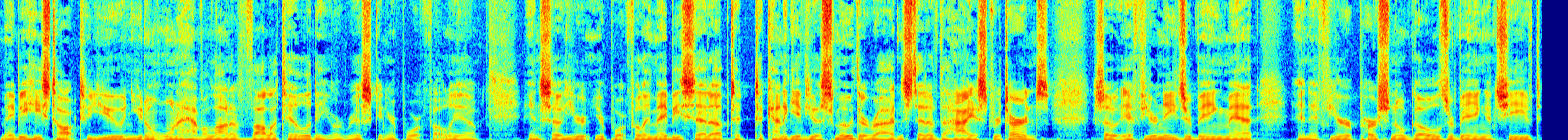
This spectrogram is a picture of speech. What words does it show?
Maybe he's talked to you and you don't want to have a lot of volatility or risk in your portfolio. And so your your portfolio may be set up to, to kind of give you a smoother ride instead of the highest returns. So if your needs are being met and if your personal goals are being achieved,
